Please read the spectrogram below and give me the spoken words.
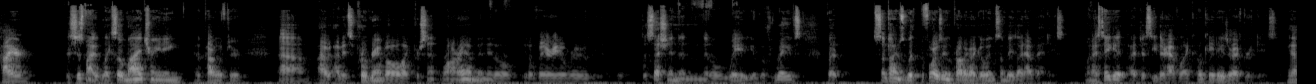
higher? It's just my like so my training as a powerlifter. Um, I, I it's programmed all like percent one RM, and it'll it'll vary over the, the session, and it'll wave. You'll go through waves, but sometimes with before I was doing the product, I go in. Some days I'd have bad days. When I take it, I just either have like okay days or I have great days. Yeah.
